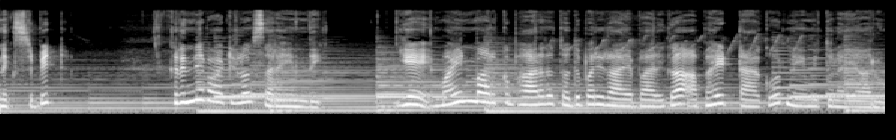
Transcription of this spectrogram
నెక్స్ట్ బిట్ క్రింది వాటిలో సరైంది. ఏ మయన్మార్కు భారత తదుపరి రాయబారిగా అభయ్ ఠాగూర్ నియమితులయ్యారు.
